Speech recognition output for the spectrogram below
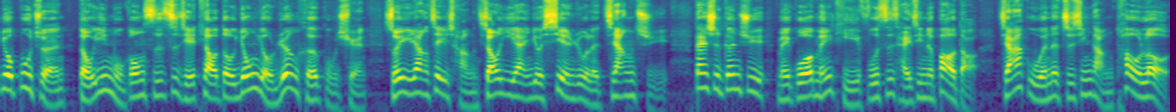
又不准抖音母公司字节跳动拥有任何股权，所以让这场交易案又陷入了僵局。但是根据美国媒体福斯财经的报道，甲骨文的执行长透露，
